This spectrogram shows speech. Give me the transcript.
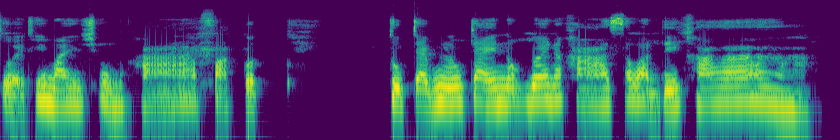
สวยๆที่มาให้ชมค่ะ ฝากกด ถูกใจเป็นกำลังใจนกด้วยนะคะ สวัสดีค่ะ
